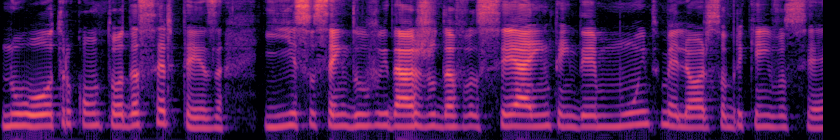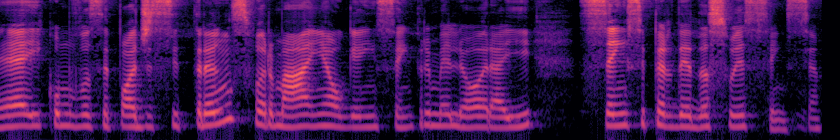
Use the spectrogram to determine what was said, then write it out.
no outro com toda certeza. E isso, sem dúvida, ajuda você a entender muito melhor sobre quem você é e como você pode se transformar em alguém sempre melhor aí, sem se perder da sua essência.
